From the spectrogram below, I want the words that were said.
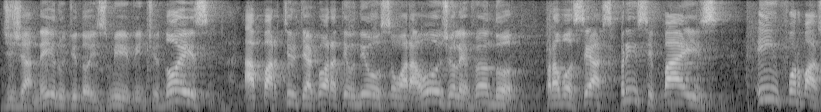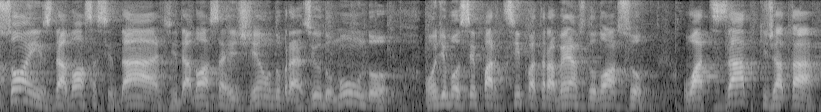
de janeiro de 2022. A partir de agora tem o Nilson Araújo levando para você as principais informações da nossa cidade, da nossa região, do Brasil, do mundo, onde você participa através do nosso WhatsApp, que já está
